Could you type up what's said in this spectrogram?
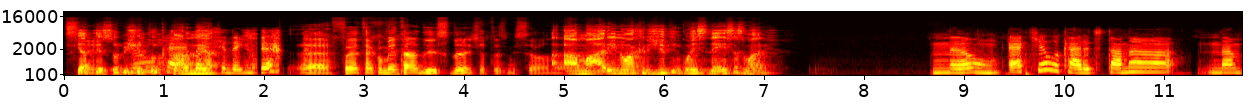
que ia ter substituto Nunca Carné. É, coincidência. é, foi até comentado isso durante a transmissão. Né? A Mari não acredita em coincidências, Mari? Não, é aquilo, cara. Tu tá na, na.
